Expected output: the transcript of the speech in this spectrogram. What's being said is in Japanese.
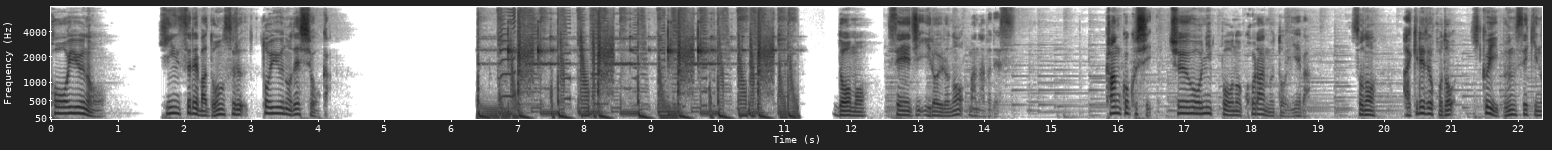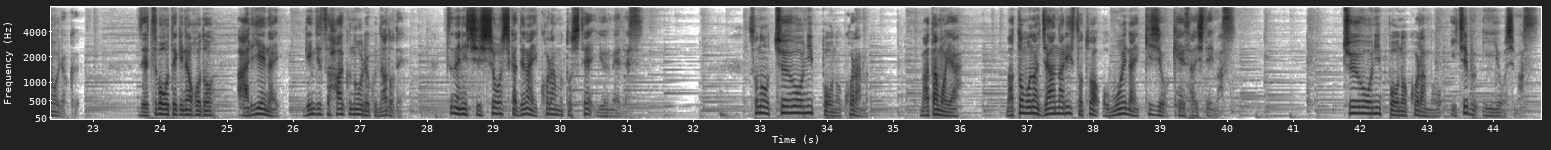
こういうのを、貧すれば鈍するというのでしょうか？どうも、政治いろいろの学部です。韓国紙中央日報のコラムといえば、その呆れるほど低い分析能力、絶望的なほどありえない現実把握能力などで、常に失笑しか出ないコラムとして有名です。その中央日報のコラム、またもやまともなジャーナリストとは思えない記事を掲載しています。中央日報のコラムを一部引用します。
